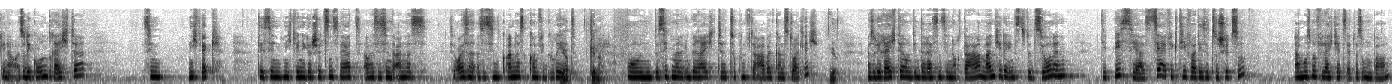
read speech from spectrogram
Genau, also die Grundrechte sind nicht weg, die sind nicht weniger schützenswert, aber sie sind anders, sie äußern, also sie sind anders konfiguriert. Ja, genau. Und das sieht man im Bereich der Zukunft der Arbeit ganz deutlich. Ja. Also die Rechte und Interessen sind noch da. Manche der Institutionen, die bisher sehr effektiv war, diese zu schützen, äh, muss man vielleicht jetzt etwas umbauen.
